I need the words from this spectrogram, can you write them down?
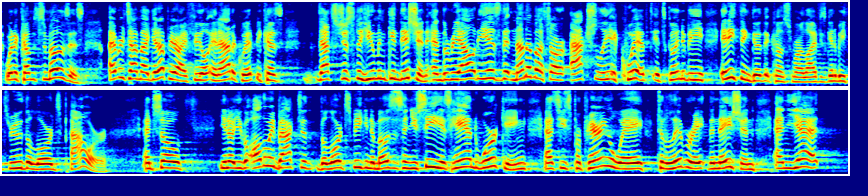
when it comes to Moses. Every time I get up here, I feel inadequate because that's just the human condition. And the reality is that none of us are actually equipped. It's going to be anything good that comes from our life is going to be through the Lord's power. And so, you know, you go all the way back to the Lord speaking to Moses and you see his hand working as he's preparing a way to liberate the nation. And yet,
